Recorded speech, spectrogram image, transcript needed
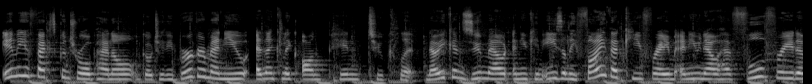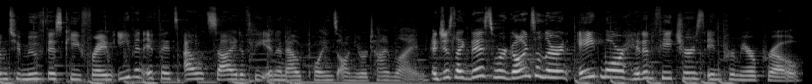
In the effects control panel, go to the burger menu and then click on pin to clip. Now you can zoom out and you can easily find that keyframe and you now have full freedom to move this keyframe even if it's outside of the in and out points on your timeline. And just like this, we're going to learn eight more hidden features in Premiere Pro.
